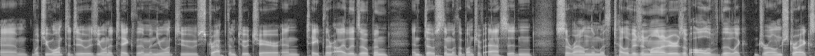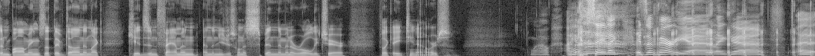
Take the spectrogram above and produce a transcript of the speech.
Um, what you want to do is you want to take them and you want to strap them to a chair and tape their eyelids open and dose them with a bunch of acid and surround them with television monitors of all of the like drone strikes and bombings that they've done and like kids in famine and then you just want to spin them in a rolly chair for like 18 hours. Wow, I have to say, like it's a very uh, like uh, uh,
